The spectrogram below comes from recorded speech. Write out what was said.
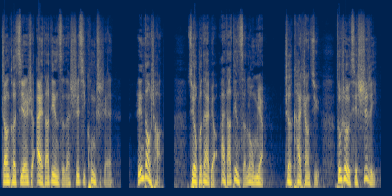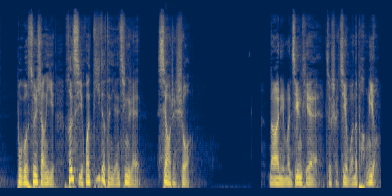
张可既然是爱达电子的实际控制人。人到场，却不代表爱达电子露面，这看上去多少有些失礼。不过孙尚义很喜欢低调的年轻人，笑着说：“那你们今天就是静文的朋友，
